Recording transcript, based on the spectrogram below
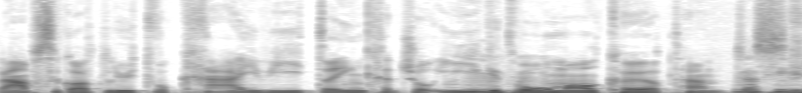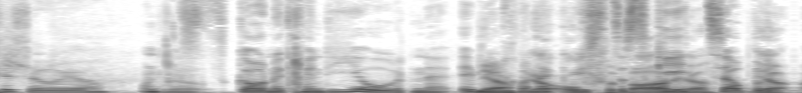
glaubst sogar die Leute, die keinen Wein trinken, schon irgendwo mal gehört haben. das ist ja so, ja. Und das gar nicht können einordnen Eben, Ja. Ich habe nicht Ja, gewusst, das gibt es, ja. aber Ja.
